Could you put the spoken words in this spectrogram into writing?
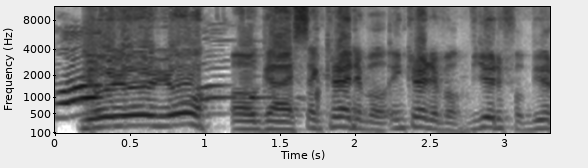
won! Yo yo yo. Oh, guys, incredible, incredible, beautiful, beautiful.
